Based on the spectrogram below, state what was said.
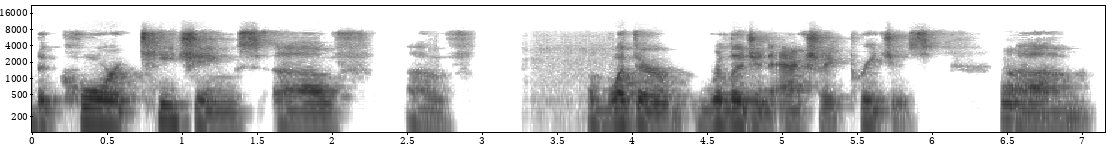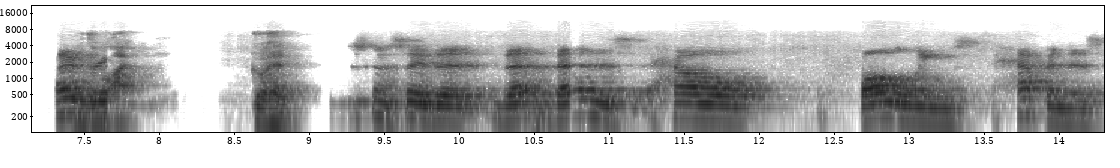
the core teachings of, of of what their religion actually preaches. Um, I agree. I, go ahead. I'm just going to say that that that is how followings happen. Is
